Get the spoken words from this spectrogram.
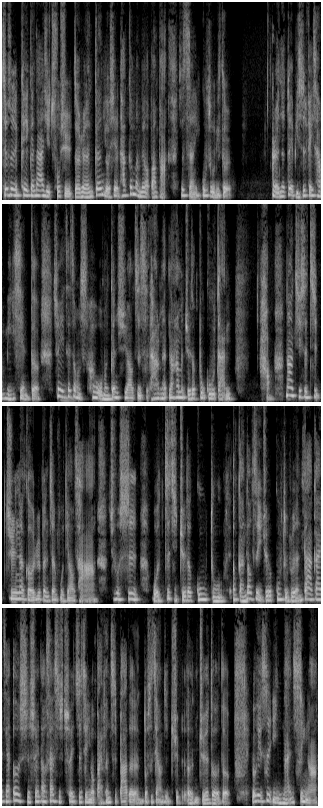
就是可以跟大家一起出去的人，跟有些人他根本没有办法，就只能孤独一个人的对比是非常明显的。所以在这种时候，我们更需要支持他们，让他们觉得不孤单。好，那其实据据那个日本政府调查，就是我自己觉得孤独，呃，感到自己觉得孤独的人，大概在二十岁到三十岁之间，有百分之八的人都是这样子觉，嗯，觉得的。尤其是以男性啊，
